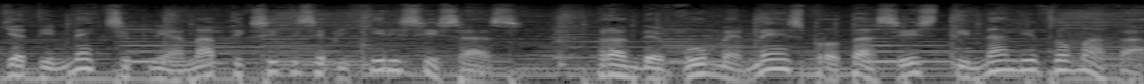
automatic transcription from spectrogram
για την έξυπνη ανάπτυξη της επιχείρησής σας. Ραντεβού με νέες προτάσεις την άλλη εβδομάδα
